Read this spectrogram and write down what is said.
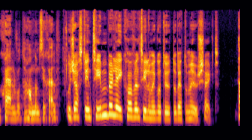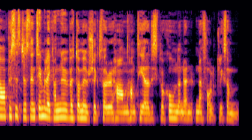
själv och ta hand om sig själv. Och Justin Timberlake har väl till och med gått ut och bett om ursäkt? Ja, precis. Justin Timberlake har nu bett om ursäkt för hur han hanterade situationer när, när folk liksom,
